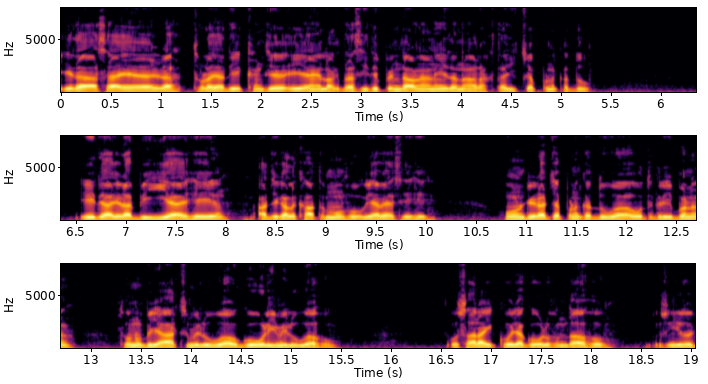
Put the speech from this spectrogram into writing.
ਇਹਦਾ ਸਾਇਆ ਜਿਹੜਾ ਥੋੜਾ ਜਿਹਾ ਦੇਖਣ 'ਚ ਇਹ ਐਂ ਲੱਗਦਾ ਸੀ ਤੇ ਪਿੰਡ ਵਾਲਿਆਂ ਨੇ ਇਹਦਾ ਨਾਂ ਰੱਖਤਾ ਜੀ ਚੱਪਣ ਕੱਦੂ। ਇਹਦਾ ਜਿਹੜਾ ਬੀਜ ਆ ਇਹ ਅੱਜ ਕੱਲ ਖਤਮ ਹੋ ਗਿਆ ਵੈਸੇ ਇਹ। ਹੁਣ ਜਿਹੜਾ ਚੱਪਣ ਕੱਦੂ ਆ ਉਹ ਤਕਰੀਬਨ ਤੁਹਾਨੂੰ ਬਾਜ਼ਾਰ 'ਚ ਮਿਲੂਗਾ, ਉਹ ਗੋਲ ਹੀ ਮਿਲੂਗਾ ਉਹ। ਉਹ ਸਾਰਾ ਇੱਕੋ ਜਿਹਾ ਗੋਲ ਹੁੰਦਾ ਉਹ। ਤੁਸੀਂ ਜਦੋਂ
